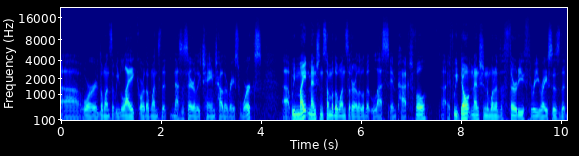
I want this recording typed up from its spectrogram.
uh, or the ones that we like or the ones that necessarily change how the race works. Uh, we might mention some of the ones that are a little bit less impactful. Uh, if we don't mention one of the 33 races that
